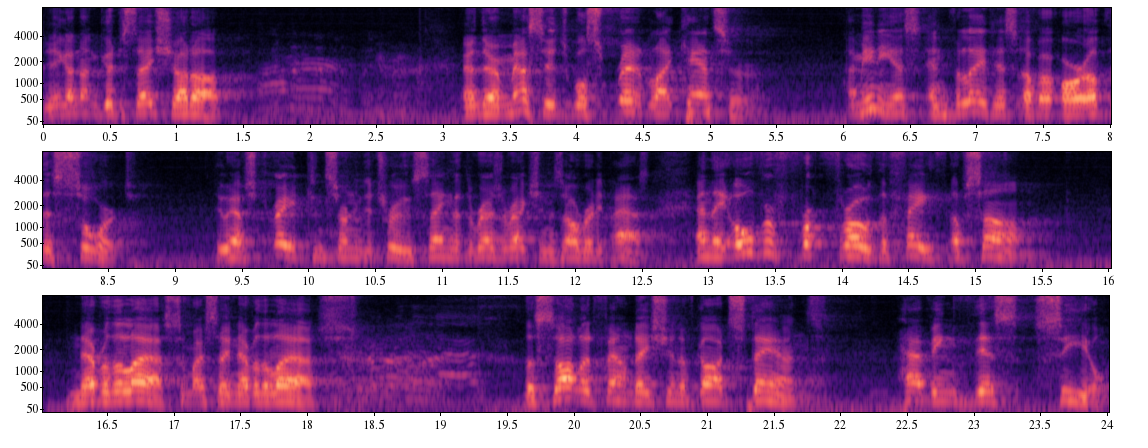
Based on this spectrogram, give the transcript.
You ain't got nothing good to say, shut up. And their message will spread like cancer. Hymenaeus and Philetus are of this sort, who have strayed concerning the truth, saying that the resurrection is already past. And they overthrow the faith of some. Nevertheless, somebody say, nevertheless. The solid foundation of God stands, having this seal.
